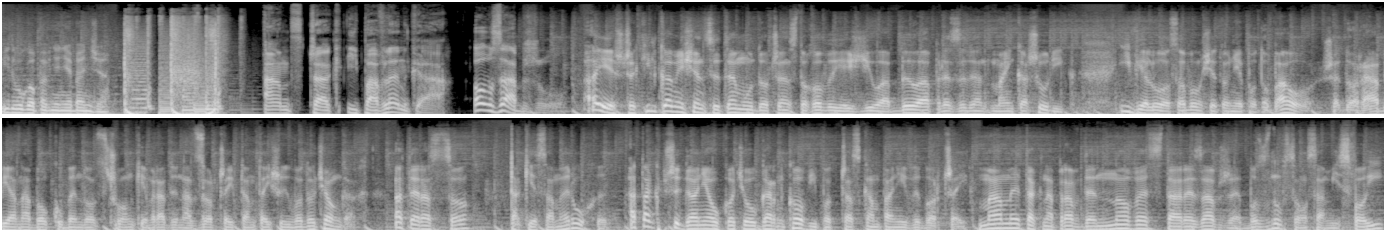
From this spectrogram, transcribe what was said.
i długo pewnie nie będzie. Antczak i Pawlenka o Zabrzu. A jeszcze kilka miesięcy temu do Częstochowy jeździła była prezydent Mańka Szulik i wielu osobom się to nie podobało, że dorabia na boku będąc członkiem Rady Nadzorczej w tamtejszych wodociągach. A teraz co? Takie same ruchy. A tak przyganiał kocioł Garnkowi podczas kampanii wyborczej. Mamy tak naprawdę nowe, stare Zabrze, bo znów są sami swoi,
